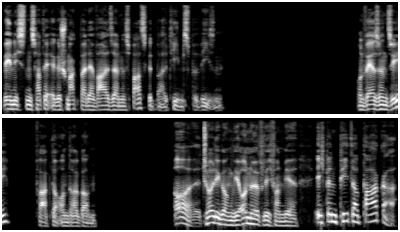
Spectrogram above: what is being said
Wenigstens hatte er Geschmack bei der Wahl seines Basketballteams bewiesen. Und wer sind Sie? fragte Ondragon. Oh, Entschuldigung, wie unhöflich von mir. Ich bin Peter Parker.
